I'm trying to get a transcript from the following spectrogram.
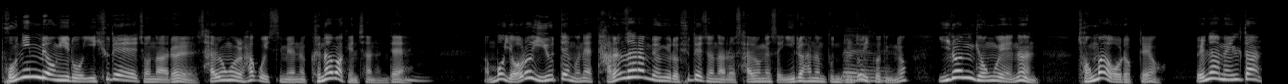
본인 명의로 이 휴대전화를 사용을 하고 있으면 그나마 괜찮은데 음. 뭐 여러 이유 때문에 다른 사람 명의로 휴대전화를 사용해서 일을 하는 분들도 네. 있거든요. 이런 경우에는 정말 어렵대요. 왜냐하면 일단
